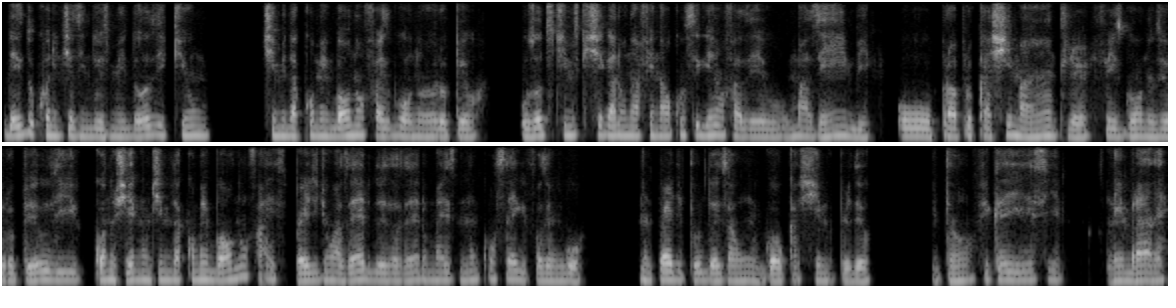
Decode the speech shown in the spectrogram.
desde o Corinthians em 2012 que um time da Comembol não faz gol no europeu. Os outros times que chegaram na final conseguiram fazer o Mazembe, o próprio Kashima Antler fez gol nos europeus e quando chega um time da Comembol não faz. Perde de 1 a 0, 2 a 0, mas não consegue fazer um gol. Não perde por 2 a 1 igual o Kashima perdeu. Então fica aí esse lembrar, né?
